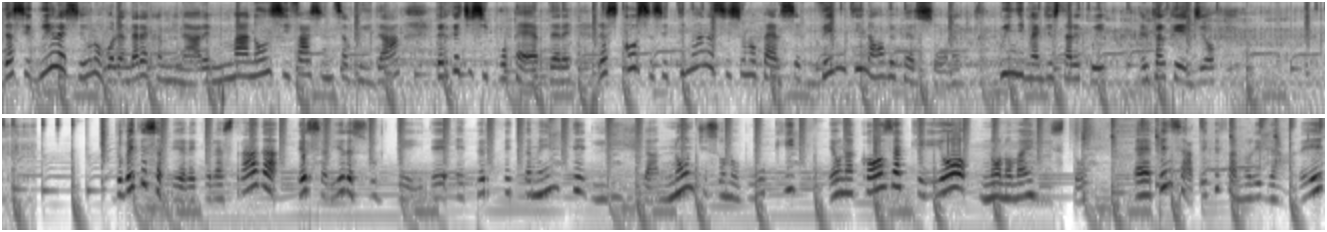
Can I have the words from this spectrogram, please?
da seguire se uno vuole andare a camminare ma non si fa senza guida perché ci si può perdere la scorsa settimana si sono perse 29 persone quindi meglio stare qui nel parcheggio Dovete sapere che la strada per salire sul Teide è perfettamente liscia, non ci sono buchi, è una cosa che io non ho mai visto. Eh, pensate che fanno le gare,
